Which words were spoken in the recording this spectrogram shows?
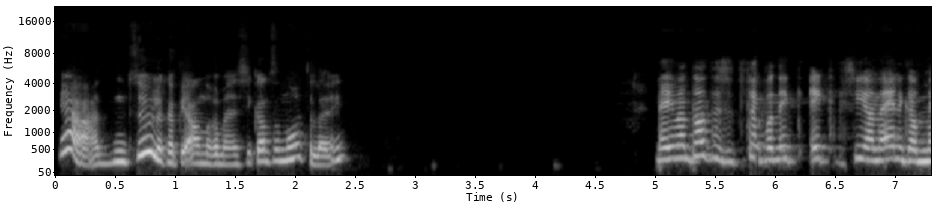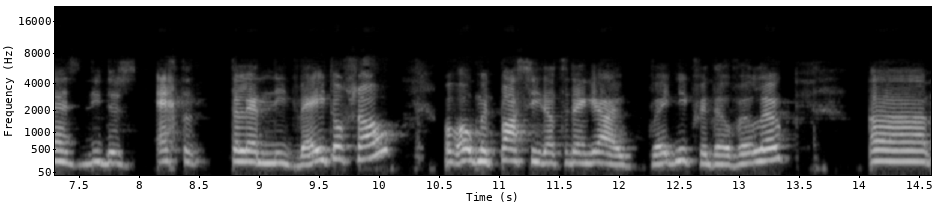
Ja, natuurlijk heb je andere mensen. Je kan het nooit alleen. Nee, want dat is het stuk. Want ik, ik zie aan de ene kant mensen die dus echt het talent niet weten of zo. Of ook met passie dat ze denken, ja, ik weet niet, ik vind het heel veel leuk. Uh,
